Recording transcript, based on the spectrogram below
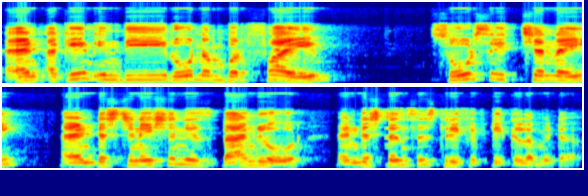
And again in the row number 5, source is Chennai and destination is Bangalore and distance is 350 kilometer.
